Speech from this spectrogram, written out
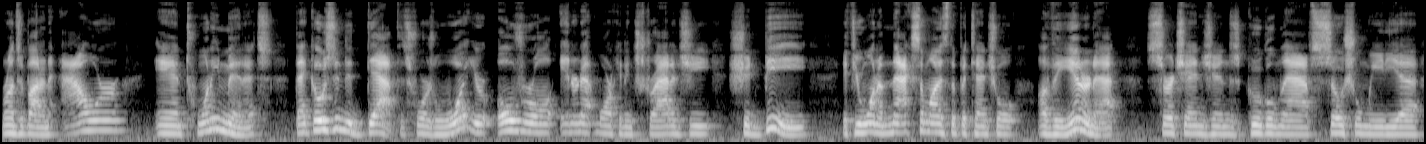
runs about an hour and 20 minutes that goes into depth as far as what your overall internet marketing strategy should be if you want to maximize the potential of the internet, search engines, Google Maps, social media,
